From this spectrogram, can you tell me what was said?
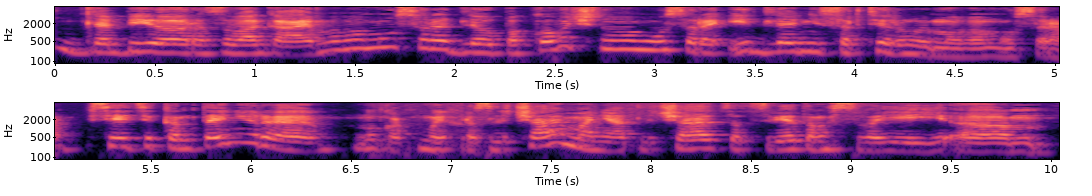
для биоразлагаемого мусора, для упаковочного мусора и для несортируемого мусора. Все эти контейнеры, ну, как мы их различаем, они отличаются цветом своей эм,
